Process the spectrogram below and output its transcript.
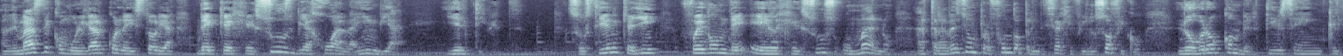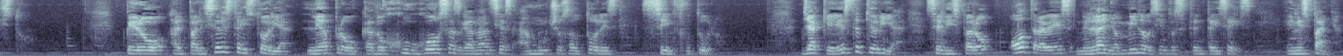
además de comulgar con la historia de que Jesús viajó a la India y el Tíbet. Sostiene que allí fue donde el Jesús humano, a través de un profundo aprendizaje filosófico, logró convertirse en Cristo. Pero al parecer esta historia le ha provocado jugosas ganancias a muchos autores sin futuro, ya que esta teoría se disparó otra vez en el año 1976 en España,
